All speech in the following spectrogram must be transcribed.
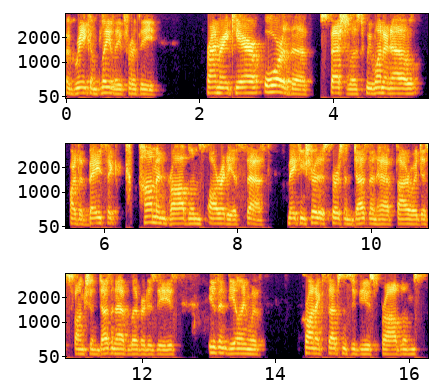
agree completely for the primary care or the specialist. We want to know are the basic common problems already assessed, making sure this person doesn't have thyroid dysfunction, doesn't have liver disease, isn't dealing with chronic substance abuse problems,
